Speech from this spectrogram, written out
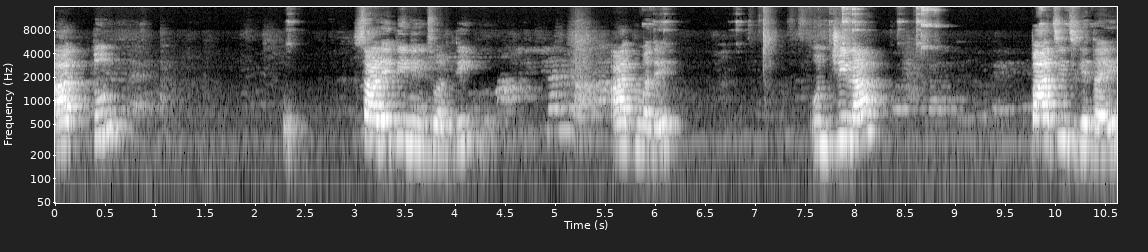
आतून साडेतीन इंच वरती आतमध्ये उंचीला पाच इंच घेत आहे.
